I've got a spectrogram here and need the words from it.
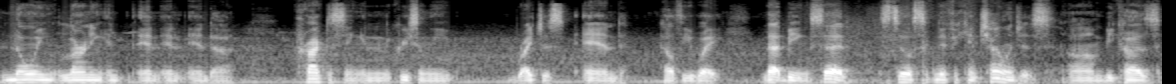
knowing, learning, and and and, and uh, practicing in an increasingly righteous and healthy way. That being said, still significant challenges um, because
